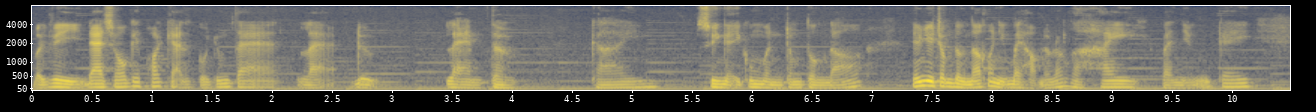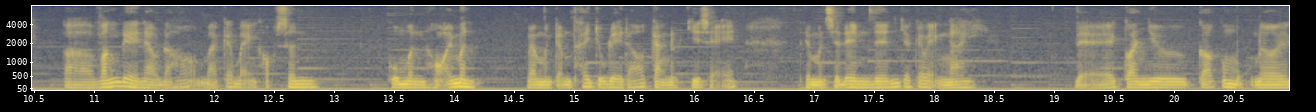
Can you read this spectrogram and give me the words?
Bởi vì đa số cái podcast của chúng ta là được làm từ cái suy nghĩ của mình trong tuần đó. Nếu như trong tuần đó có những bài học nào rất là hay và những cái uh, vấn đề nào đó mà các bạn học sinh của mình hỏi mình và mình cảm thấy chủ đề đó cần được chia sẻ thì mình sẽ đem đến cho các bạn ngay để coi như có có một nơi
